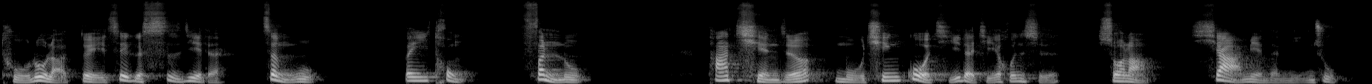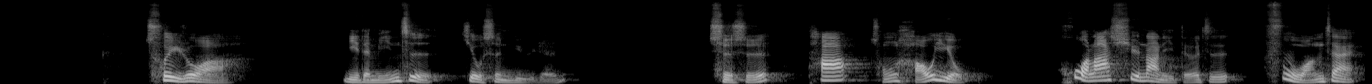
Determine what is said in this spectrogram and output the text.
吐露了对这个世界的憎恶、悲痛。愤怒，他谴责母亲过急的结婚时，说了下面的名著：“脆弱啊，你的名字就是女人。”此时，他从好友霍拉旭那里得知父王在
